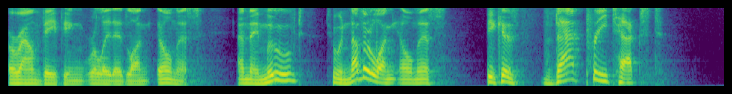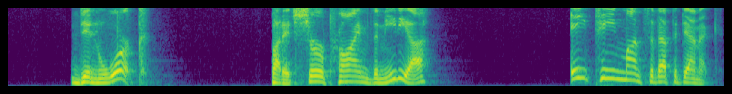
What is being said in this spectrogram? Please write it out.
around vaping related lung illness. And they moved to another lung illness because that pretext didn't work. But it sure primed the media. 18 months of epidemic,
